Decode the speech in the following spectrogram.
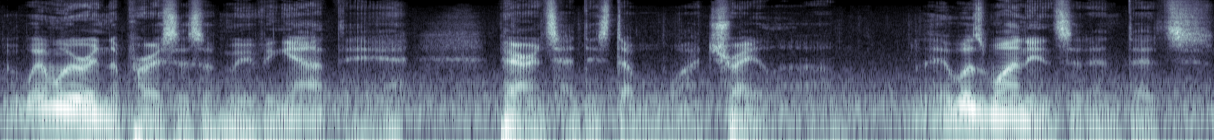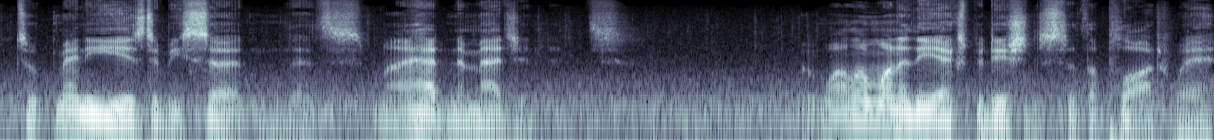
When we were in the process of moving out there, parents had this double wide trailer. There was one incident that took many years to be certain that I hadn't imagined it. While on one of the expeditions to the plot where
